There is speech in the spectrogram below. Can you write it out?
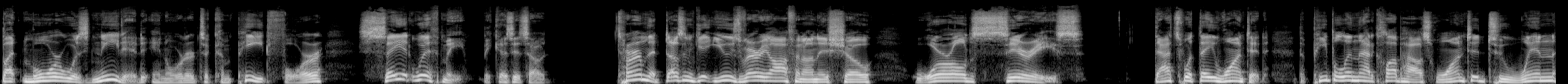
but more was needed in order to compete for, say it with me, because it's a term that doesn't get used very often on this show, World Series. That's what they wanted. The people in that clubhouse wanted to win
